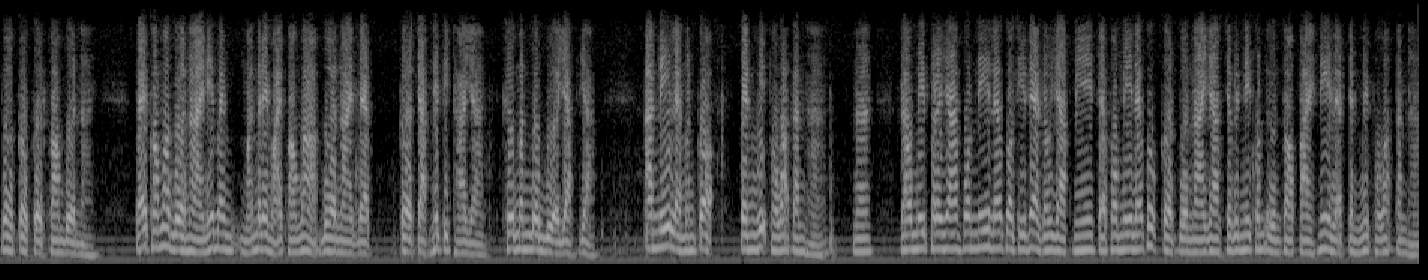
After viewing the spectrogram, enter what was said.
เมื่อก็เกิดความเบื่อหน่าย แต่คำว่าเบื่อหน่ายนี้ไม่หมายไม่ได้หมายความว่าเบื่อหน่ายแบบเกิดจากนิพพิทายานคือมันเบื่อเบื่ออยากอยากอันนี้แหละมันก็เป็นวิภวะตัณหานะ เรามีภรรยาคนนี้แล้วก็ทีแรกเราอยากมี แต่พอมีแล้วก็เกิดเบื่อหน่ายอยากจะไปมีคนอื่นต่อไป นี่แหละเป็นวิภวะตัณหา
